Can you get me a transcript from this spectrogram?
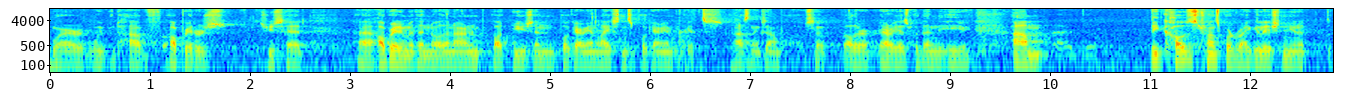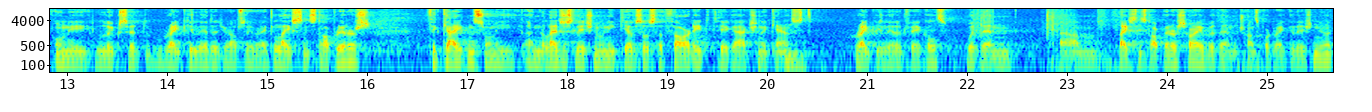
where we would have operators, as you said, uh, operating within Northern Ireland but using Bulgarian license, Bulgarian plates, as an example, so other areas within the EU. Um, because Transport Regulation Unit only looks at regulated, you're absolutely right, licensed operators, the guidance only and the legislation only gives us authority to take action against regulated vehicles within um, licensed operators, sorry, within Transport Regulation Unit.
